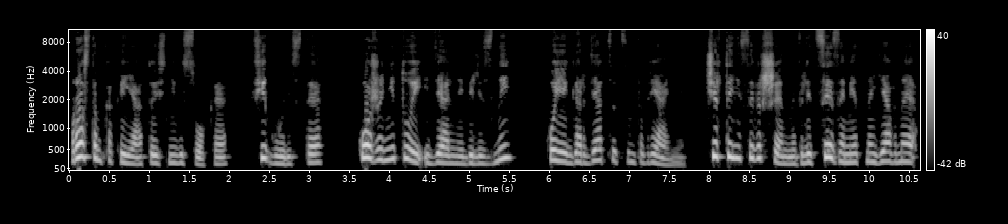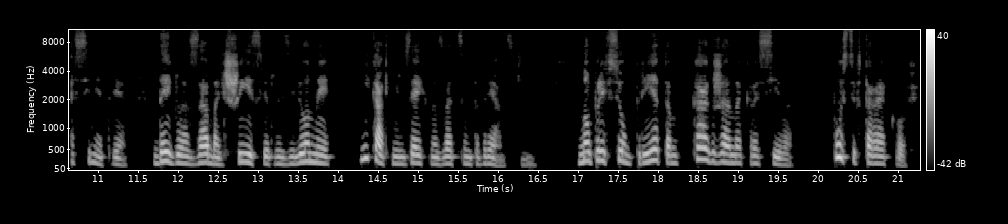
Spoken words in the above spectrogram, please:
Ростом, как и я, то есть невысокая, фигуристая, кожа не той идеальной белизны, коей гордятся центавриане. Черты несовершенны, в лице заметна явная асимметрия, да и глаза большие, светло-зеленые, никак нельзя их назвать центаврианскими. Но при всем при этом, как же она красива! пусть и вторая кровь.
